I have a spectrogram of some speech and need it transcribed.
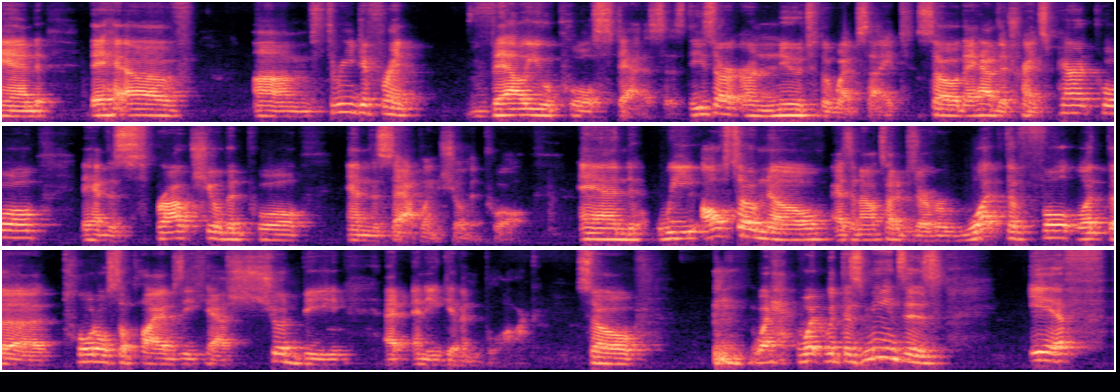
And they have um, three different value pool statuses. These are, are new to the website. So they have the transparent pool, they have the sprout shielded pool, and the sapling shielded pool. And we also know, as an outside observer, what the full, what the total supply of Zcash should be at any given block. So what, what, what this means is if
